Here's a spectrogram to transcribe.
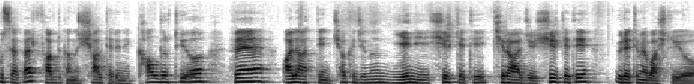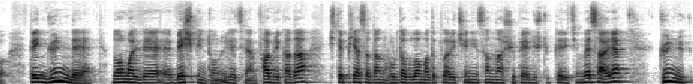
bu sefer fabrikanın şalterini kaldırtıyor ve Alaaddin Çakıcı'nın yeni şirketi, kiracı şirketi üretime başlıyor. Ve günde Normalde 5000 ton üretilen fabrikada işte piyasadan hurda bulamadıkları için, insanlar şüpheye düştükleri için vesaire günlük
